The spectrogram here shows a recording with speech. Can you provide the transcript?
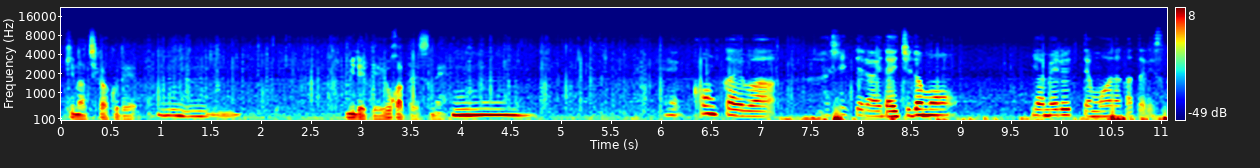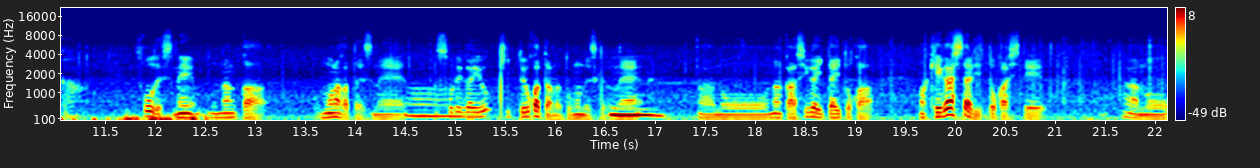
大きな近くで見れてよかったですね。え今回は走ってる間一度もやめるって思わなかったですか？そうですね。なんか思わなかったですね。それがよきっと良かったんだと思うんですけどね、あのなんか足が痛いとか、まあ、怪我したりとかしてあの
